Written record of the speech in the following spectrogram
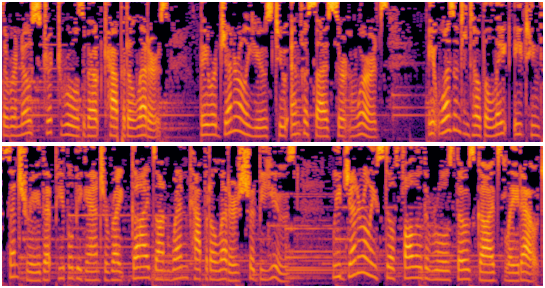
there were no strict rules about capital letters. They were generally used to emphasize certain words. It wasn't until the late 18th century that people began to write guides on when capital letters should be used. We generally still follow the rules those guides laid out.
